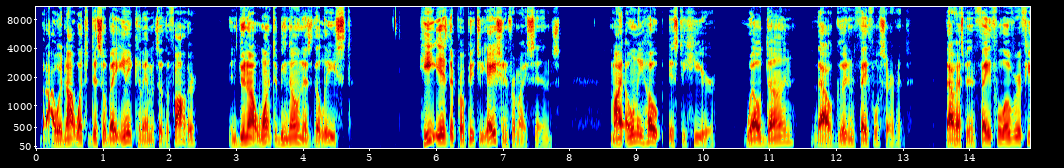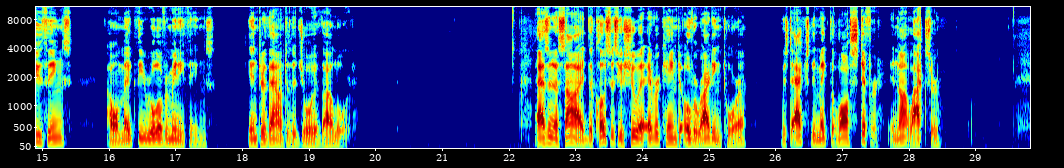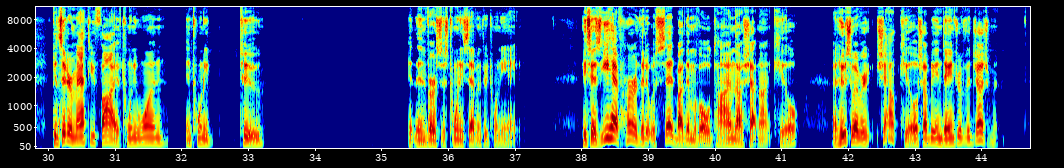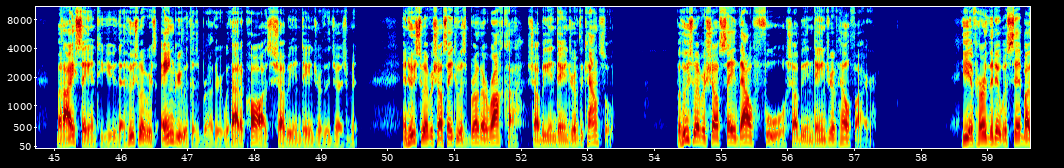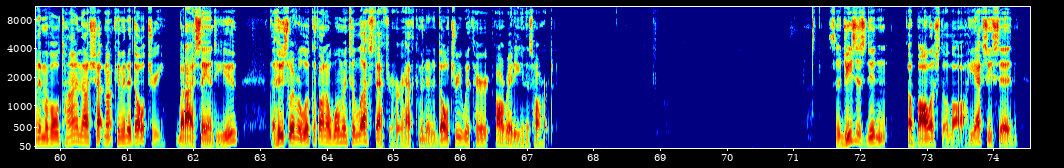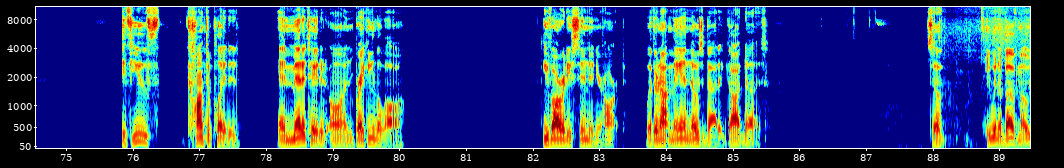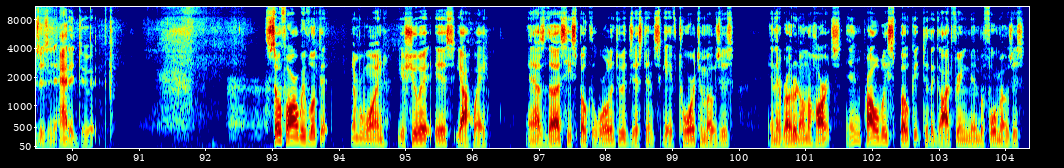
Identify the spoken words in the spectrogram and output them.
but I would not want to disobey any commandments of the Father, and do not want to be known as the least. He is the propitiation for my sins. My only hope is to hear, well done, thou good and faithful servant. Thou hast been faithful over a few things. I will make thee rule over many things. Enter thou into the joy of thy Lord. As an aside, the closest Yeshua ever came to overriding Torah was to actually make the law stiffer and not laxer. Consider Matthew 5 21 and 22, and then verses 27 through 28. He says, Ye have heard that it was said by them of old time, Thou shalt not kill, and whosoever shall kill shall be in danger of the judgment. But I say unto you that whosoever is angry with his brother without a cause shall be in danger of the judgment. And whosoever shall say to his brother, Raca, shall be in danger of the council. But whosoever shall say, Thou fool, shall be in danger of hellfire. Ye have heard that it was said by them of old time, Thou shalt not commit adultery. But I say unto you, that whosoever looketh on a woman to lust after her hath committed adultery with her already in his heart. So Jesus didn't abolish the law. He actually said, if you've contemplated and meditated on breaking the law, you've already sinned in your heart. Whether or not man knows about it, God does. So he went above Moses and added to it. So far, we've looked at number one, Yeshua is Yahweh, and as thus he spoke the world into existence, gave Torah to Moses, and then wrote it on the hearts, and probably spoke it to the God fearing men before Moses.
